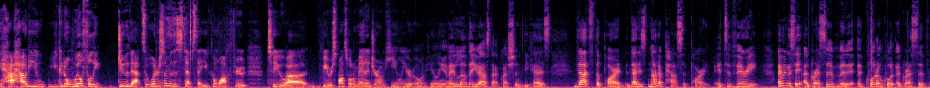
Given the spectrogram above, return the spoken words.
how, how do you you can don't willfully do that. So, what are some of the steps that you can walk through to uh, be responsible to manage your own healing? Your own healing. And I love that you asked that question because that's the part that is not a passive part. It's a very, I'm going to say aggressive, a, quote unquote aggressive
